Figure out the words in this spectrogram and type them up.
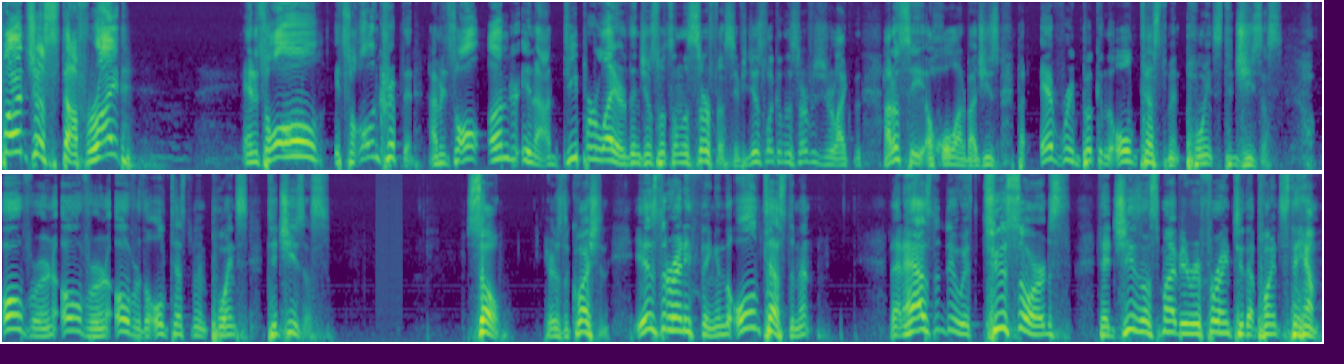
bunch of stuff, right? And it's all it's all encrypted. I mean, it's all under in a deeper layer than just what's on the surface. If you just look at the surface, you're like, I don't see a whole lot about Jesus. But every book in the Old Testament points to Jesus. Over and over and over, the Old Testament points to Jesus. So, Here's the question Is there anything in the Old Testament that has to do with two swords that Jesus might be referring to that points to him?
